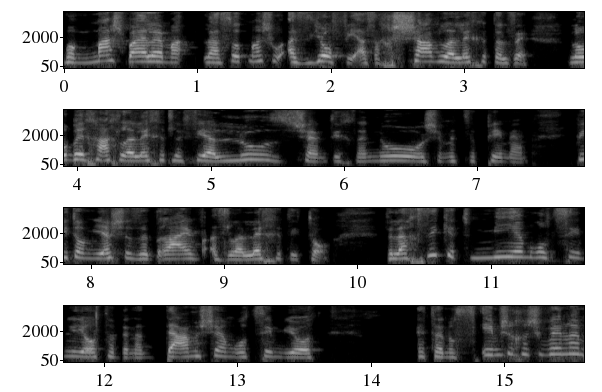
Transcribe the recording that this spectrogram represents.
ממש בא להם לעשות משהו, אז יופי, אז עכשיו ללכת על זה. לא בהכרח ללכת לפי הלוז שהם תכננו או שמצפים מהם. פתאום יש איזה drive, אז ללכת איתו. ולהחזיק את מי הם רוצים להיות, הבן אדם שהם רוצים להיות, את הנושאים שחשובים להם,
